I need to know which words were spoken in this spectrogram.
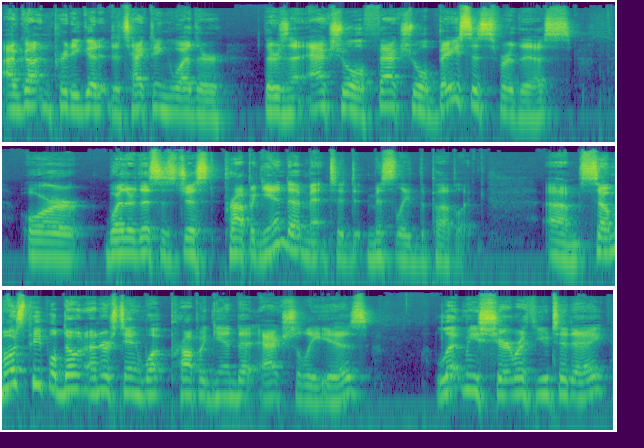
I've gotten pretty good at detecting whether there's an actual factual basis for this or whether this is just propaganda meant to mislead the public. Um, so most people don't understand what propaganda actually is. Let me share with you today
